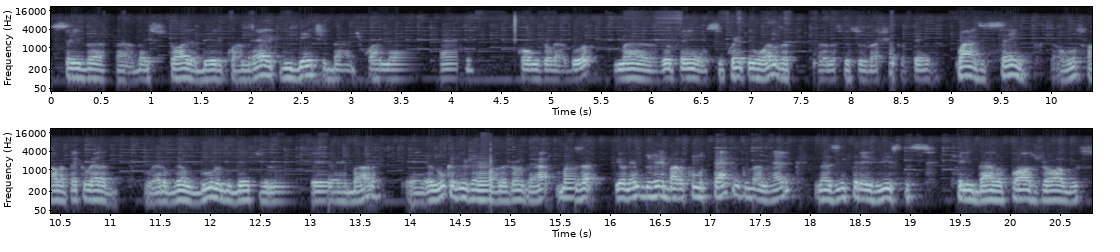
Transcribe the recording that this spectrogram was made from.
sei da, da história dele com a América, de identidade com a América como jogador, mas eu tenho 51 anos, das pessoas acham que eu tenho quase 100, alguns falam até que eu era, eu era o gandula do dente de Jair Bala, é, eu nunca vi o Jair Bala jogar, mas eu lembro do Jair Bala como técnico da América, nas entrevistas que ele dava pós-jogos,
